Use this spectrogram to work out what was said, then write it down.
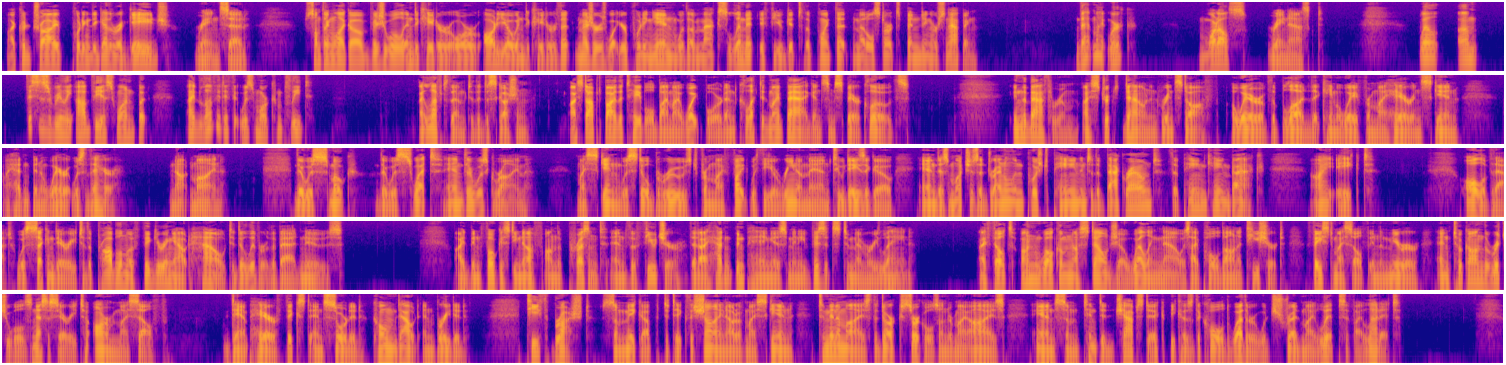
I could try putting together a gauge, Rain said. Something like a visual indicator or audio indicator that measures what you're putting in with a max limit if you get to the point that metal starts bending or snapping. That might work. What else? Rain asked. Well, um, this is a really obvious one, but I'd love it if it was more complete. I left them to the discussion. I stopped by the table by my whiteboard and collected my bag and some spare clothes. In the bathroom, I stripped down and rinsed off, aware of the blood that came away from my hair and skin. I hadn't been aware it was there. Not mine. There was smoke, there was sweat, and there was grime. My skin was still bruised from my fight with the arena man two days ago, and as much as adrenaline pushed pain into the background, the pain came back. I ached. All of that was secondary to the problem of figuring out how to deliver the bad news. I'd been focused enough on the present and the future that I hadn't been paying as many visits to memory lane. I felt unwelcome nostalgia welling now as I pulled on a t shirt faced myself in the mirror, and took on the rituals necessary to arm myself. Damp hair fixed and sorted, combed out and braided. Teeth brushed, some makeup to take the shine out of my skin, to minimize the dark circles under my eyes, and some tinted chapstick because the cold weather would shred my lips if I let it.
